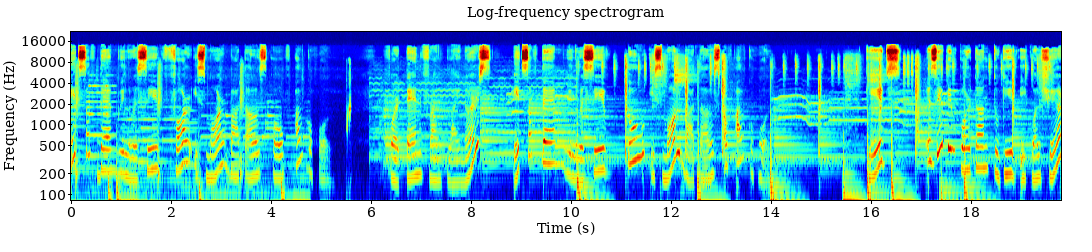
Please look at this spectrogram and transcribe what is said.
each of them will receive 4 small bottles of alcohol. For 10 frontliners, each of them will receive 2 small bottles of alcohol. Kids, is it important to give equal share?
